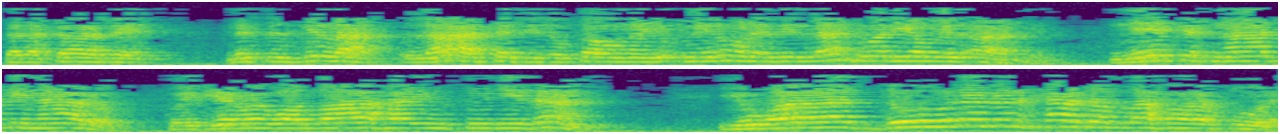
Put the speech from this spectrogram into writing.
kada kaže Nesil bila la teđidu kao me yu'minune billahi wal jomil ahir nećeš naći narod koji vjeruje u Allaha i u sudnji dan. Yuvadduna man hada Allah wa rasule.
